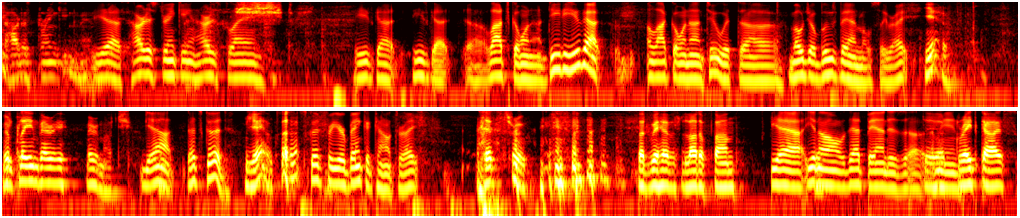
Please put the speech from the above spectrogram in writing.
The hardest drinking man. Yes, hardest drinking, hardest playing. He's got he's got uh, lots going on. Didi, you got a lot going on too with uh, Mojo Blues Band mostly, right? yeah. We're playing very, very much. Yeah, that's good. Yeah, It's good for your bank account, right? that's true. but we have a lot of fun. Yeah, you So- know that band is. Uh, They are mean, great guys.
